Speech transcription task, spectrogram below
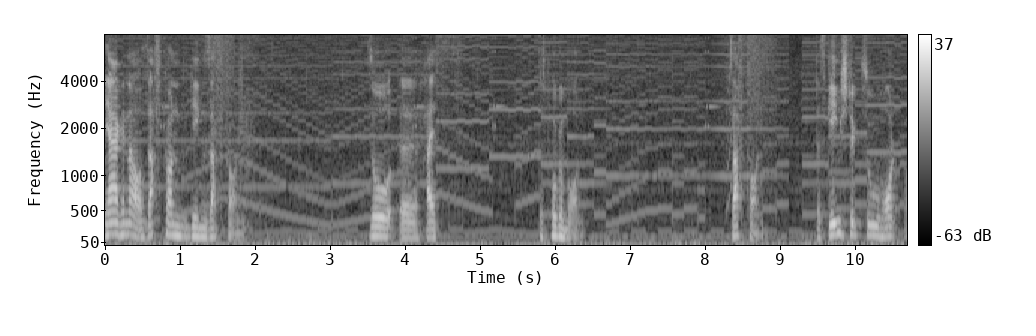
Ja, genau. Safcon gegen Safcon. So äh, heißt das Pokémon. Safcon. Das Gegenstück zu Horn oh,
